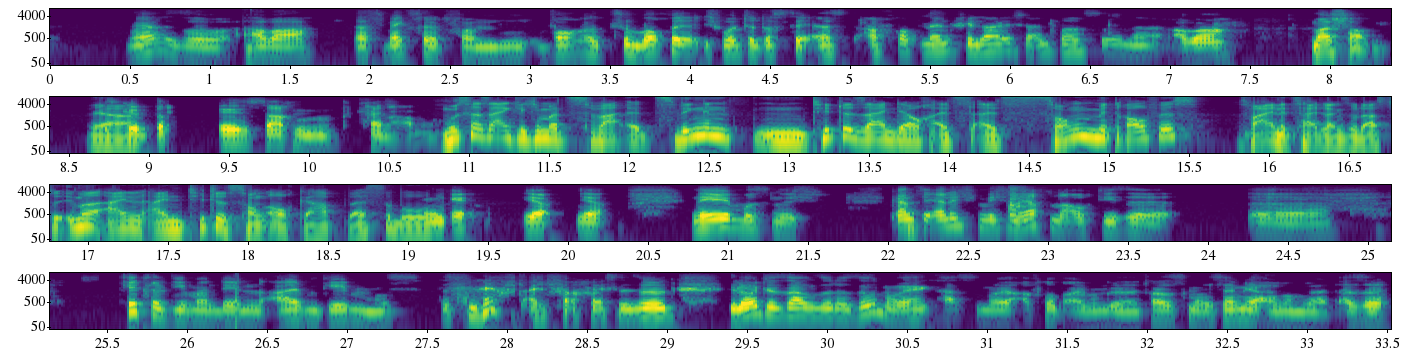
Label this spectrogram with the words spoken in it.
Ne, so, aber das wechselt von Woche zu Woche. Ich wollte das zuerst Afrop nennen, vielleicht einfach so, ne? Aber mal schauen. Ja. Es gibt drei Sachen, keine Ahnung. Muss das eigentlich immer äh, zwingend ein Titel sein, der auch als, als Song mit drauf ist? Das war eine Zeit lang so, da hast du immer einen, einen Titelsong auch gehabt, weißt du, wo. Okay. Ja, ja. Nee, muss nicht. Ganz ehrlich, mich nerven auch diese äh, Titel, die man den Alben geben muss. Das nervt einfach. Weißt du, so, die Leute sagen so oder so, nur, hast du ein neues Afro-Album gehört, hast du ein neues Sammy-Album gehört. Also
